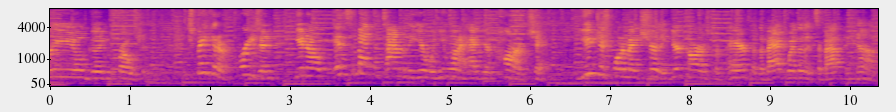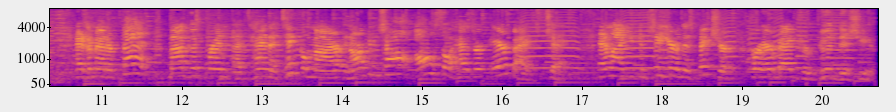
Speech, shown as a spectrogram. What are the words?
real good and frozen. Speaking of freezing, you know, it's about the time of the year when you want to have your car checked. You just want to make sure that your car is prepared for the bad weather that's about to come. As a matter of fact, my good friend uh, Tana Tinklemeyer in Arkansas also has her airbags checked. And like you can see here in this picture, her airbags are good this year.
